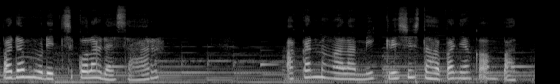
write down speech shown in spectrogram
Pada murid sekolah dasar akan mengalami krisis tahapan yang keempat,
